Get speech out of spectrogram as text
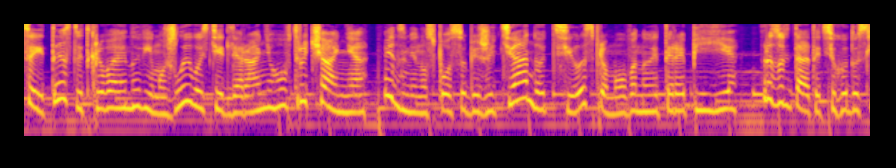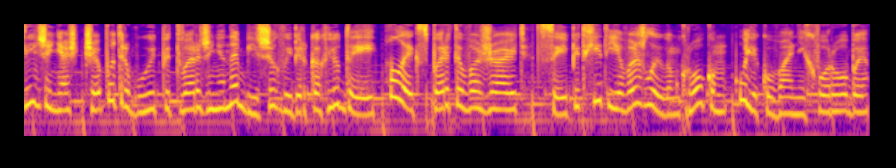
Цей тест відкриває нові можливості для раннього втручання від зміну способів життя до цілеспрямованої терапії. Результати цього дослідження ще потребують підтвердження на більших вибірках людей, але експерти вважають, цей підхід є важливим кроком у лікуванні хвороби.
